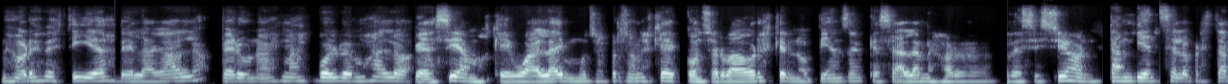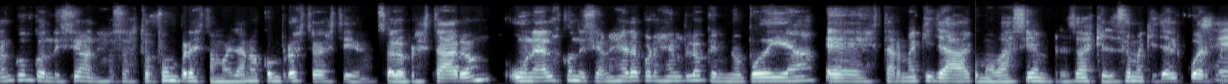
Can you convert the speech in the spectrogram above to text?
mejores vestidas de la gala, pero una vez más volvemos a lo que decíamos, que igual hay muchas personas que conservadores que no piensan que sea la mejor decisión. También se lo prestaron con condiciones, o sea, esto fue un préstamo, ella no compró este vestido, se lo prestaron. Una de las condiciones era, por ejemplo, que no podía eh, estar maquillada como va siempre, ¿sabes? Que ella se maquilla el cuerpo, Sí,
